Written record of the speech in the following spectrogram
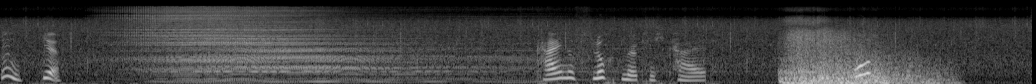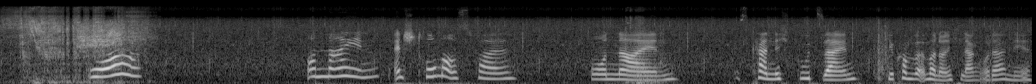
Hm, hier. Keine Fluchtmöglichkeit. Oh! Oh! Oh nein, ein Stromausfall. Oh nein. Es kann nicht gut sein. Hier kommen wir immer noch nicht lang, oder? Nee.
